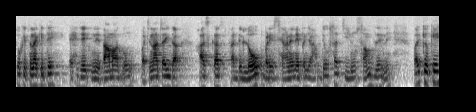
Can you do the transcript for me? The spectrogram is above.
ਸੋ ਕਿਤੇ ਨਾ ਕਿਤੇ ਇਹੋ ਜਿਹੇ ਨੇਤਾਵਾਂ ਤੋਂ ਬਚਣਾ ਚਾਹੀਦਾ। ਖਾਸ ਕਰ ਸਾਡੇ ਲੋਕ ਬੜੇ ਸਿਆਣੇ ਨੇ ਪੰਜਾਬ ਦੇ, ਉਹ ਸੱਚ ਚੀਜ਼ ਨੂੰ ਸਮਝਦੇ ਨੇ। ਪਰ ਕਿਉਂਕਿ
